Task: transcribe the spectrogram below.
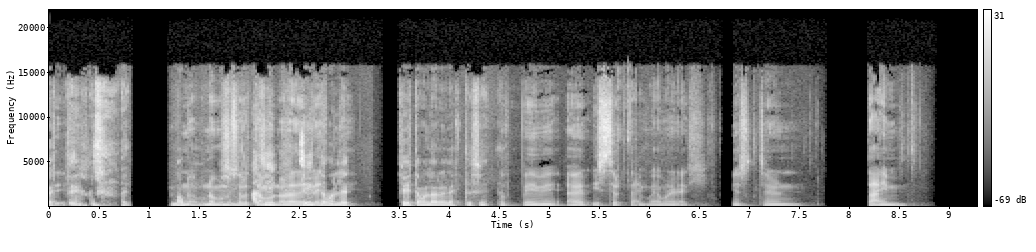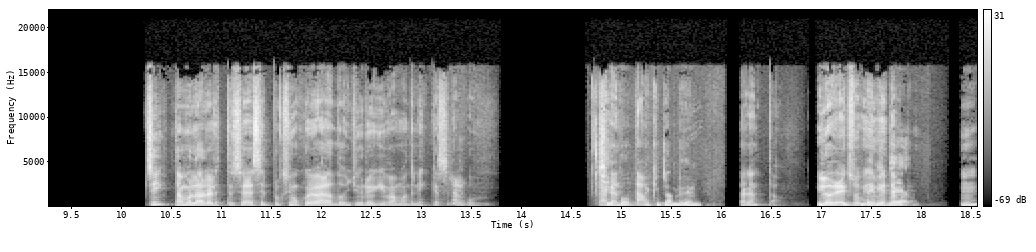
este. oeste. No, po. no, Sí. nosotros Ah, estamos sí, en hora del sí, estamos en el este. este. Sí, estamos en la hora del este, sí. 2 pm, a ver, Eastern Time, voy a poner aquí. Eastern Time. Sí, estamos a la hora del este, o sea, es el próximo jueves a las 2. Yo creo que vamos a tener que hacer algo. Está Sí, po, cantado, hay que transmitir. está cantado. Y lo de Exo que que tam- ¿Mm?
